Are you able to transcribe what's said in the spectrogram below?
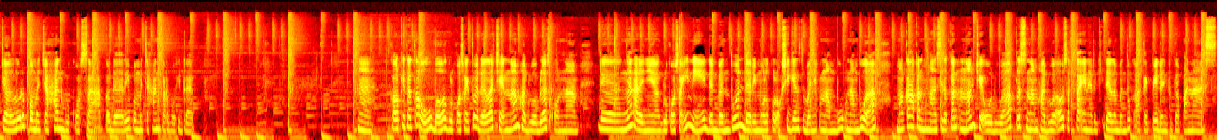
jalur pemecahan glukosa atau dari pemecahan karbohidrat. Nah, kalau kita tahu bahwa glukosa itu adalah C6H12O6, dengan adanya glukosa ini dan bantuan dari molekul oksigen sebanyak 6, bu 6 buah, maka akan menghasilkan 6 CO2 plus 6 H2O serta energi dalam bentuk ATP dan juga panas.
